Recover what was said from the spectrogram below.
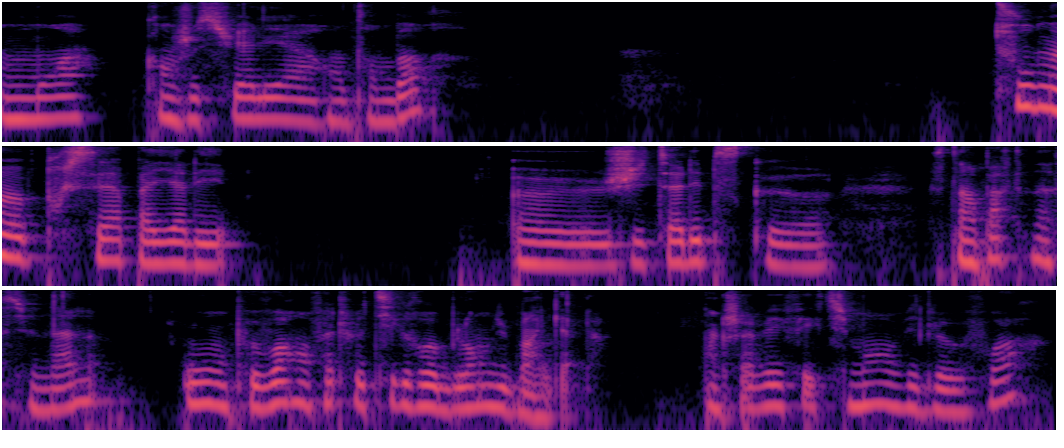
moi, quand je suis allée à Rantambor, tout me poussait à pas y aller. Euh, j'étais allée parce que c'était un parc national où on peut voir en fait le tigre blanc du Bengale. Donc j'avais effectivement envie de le voir.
